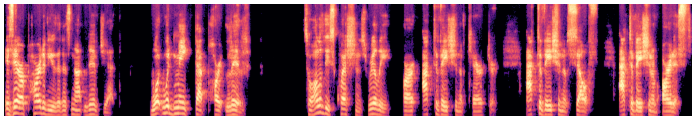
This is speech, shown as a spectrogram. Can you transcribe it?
Is there a part of you that has not lived yet? What would make that part live? So, all of these questions really are activation of character, activation of self, activation of artist.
